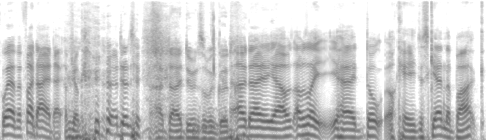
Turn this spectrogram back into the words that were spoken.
whatever. If I die, I die. I'm joking. I die doing something good. I die, yeah, I was, I was like, yeah, don't. Okay, just get in the back.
